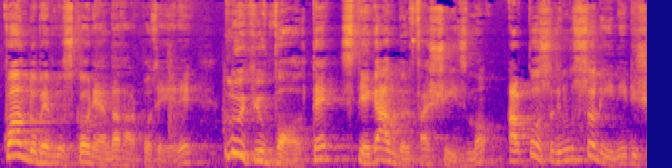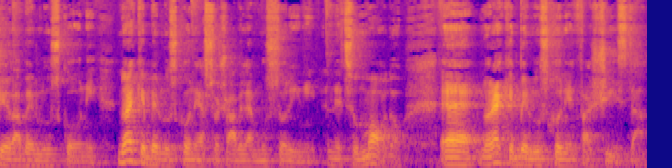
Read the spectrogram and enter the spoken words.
quando Berlusconi è andato al potere, lui più volte, spiegando il fascismo, al posto di Mussolini diceva Berlusconi. Non è che Berlusconi è associabile a Mussolini, in nessun modo. Eh, non è che Berlusconi è fascista.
